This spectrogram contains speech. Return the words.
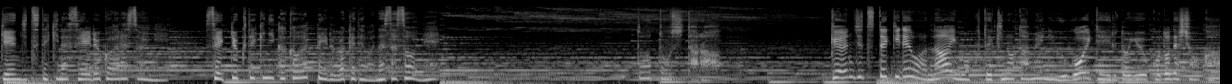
現実的な勢力争いに積極的に関わっているわけではなさそうね。だとしたら現実的ではない目的のために動いているということでしょうか。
